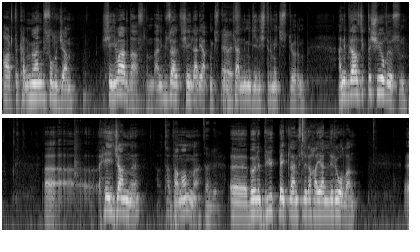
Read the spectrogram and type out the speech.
artık hani mühendis olacağım şeyi vardı aslında. Hani güzel şeyler yapmak istiyorum. Evet. Kendimi geliştirmek istiyorum. Hani birazcık da şey oluyorsun. E, heyecanlı. Tabii. Tamam mı? Tabii. E, böyle büyük beklentileri, hayalleri olan e,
